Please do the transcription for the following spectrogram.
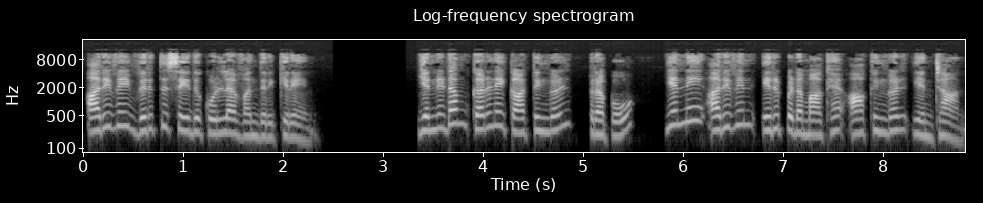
அறிவை விருத்து செய்து கொள்ள வந்திருக்கிறேன். என்னிடம் கருணை காட்டுங்கள் பிரபோ என்னை அறிவின் இருப்பிடமாக ஆக்குங்கள் என்றான்.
